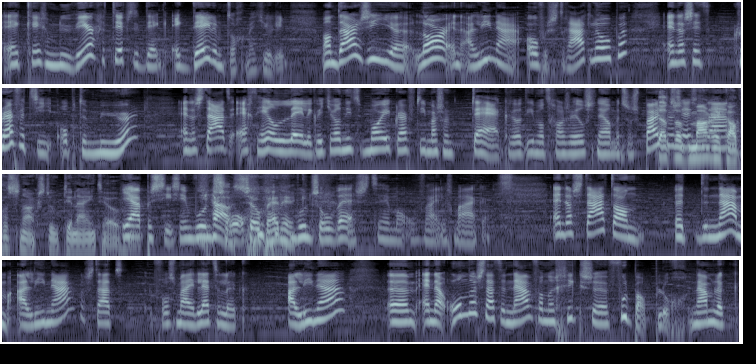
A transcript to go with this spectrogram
ik kreeg hem nu weer getipt. Ik denk, ik deel hem toch met jullie. Want daar zie je Lar en Alina over straat lopen. En daar zit Gravity op de muur. En daar staat echt heel lelijk. Weet je wel, niet mooie Gravity, maar zo'n tag. Dat iemand gewoon zo heel snel met zo'n spuitbus Dat wat heeft Mark gedaan. altijd s'nachts doet in Eindhoven. Ja, precies. In Woensel. Ja, zo ben ik. Woensel West. Helemaal onveilig maken. En daar staat dan het, de naam Alina. Er staat volgens mij letterlijk Alina. Ehm, en daaronder staat de naam van een Griekse voetbalploeg. Namelijk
